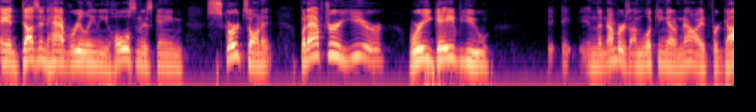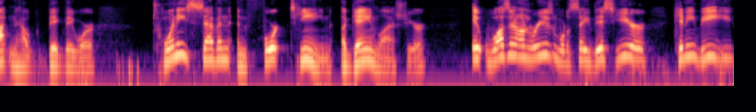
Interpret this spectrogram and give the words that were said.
and doesn't have really any holes in his game, skirts on it. But after a year where he gave you, in the numbers, I'm looking at them now, I had forgotten how big they were 27 and 14 a game last year. It wasn't unreasonable to say this year, can he be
